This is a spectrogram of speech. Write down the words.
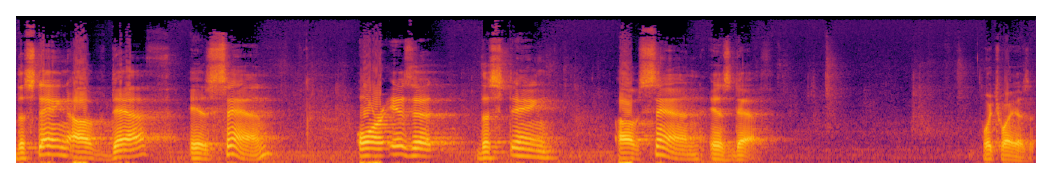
the sting of death is sin, or is it the sting of sin is death? Which way is it?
